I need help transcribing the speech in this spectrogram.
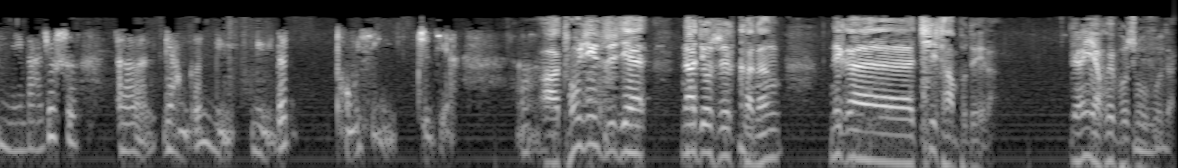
嗯，明白，就是呃，两个女女的同性之间，嗯、啊，同性之间那就是可能那个气场不对了，人也会不舒服的。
